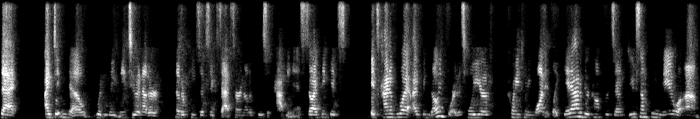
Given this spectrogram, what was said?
that I didn't know would lead me to another another piece of success or another piece of happiness. So I think it's it's kind of what I've been going for this whole year of 2021 is like get out of your comfort zone, do something new. Um,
